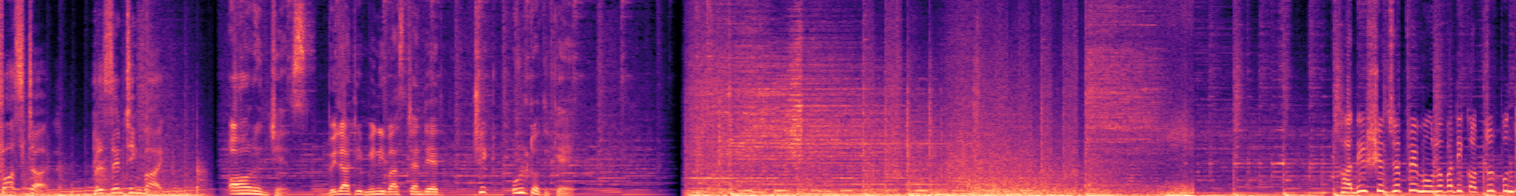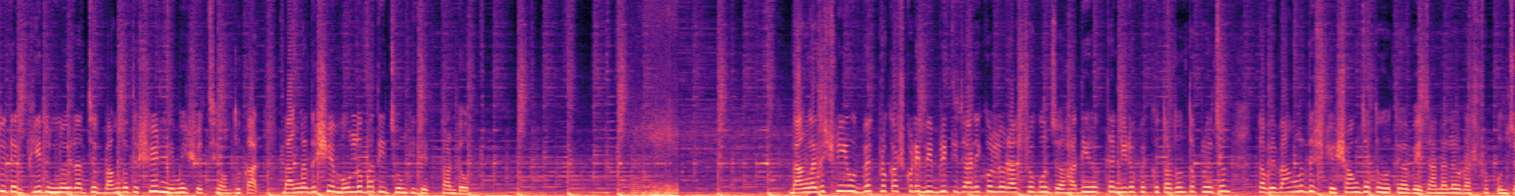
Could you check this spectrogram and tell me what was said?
Faster presenting by oranges বিলাটি mini bus স্ট্যান্ডের ঠিক উল্টো দিকে। হাদির মৌলবাদী কট্টরপন্থীদের ভিড় নৈরাজ্যের বাংলাদেশের নেমে এসেছে অন্ধকার। বাংলাদেশে মৌলবাদী জঙ্গিদের তাণ্ডব। বাংলাদেশ নিয়ে উদ্বেগ প্রকাশ করে বিবৃতি জারি করল রাষ্ট্রপুঞ্জ হাদির হত্যার নিরপেক্ষ তদন্ত প্রয়োজন, তবে বাংলাদেশকে সংযত হতে হবে, জানালেও রাষ্ট্রপুঞ্জ।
